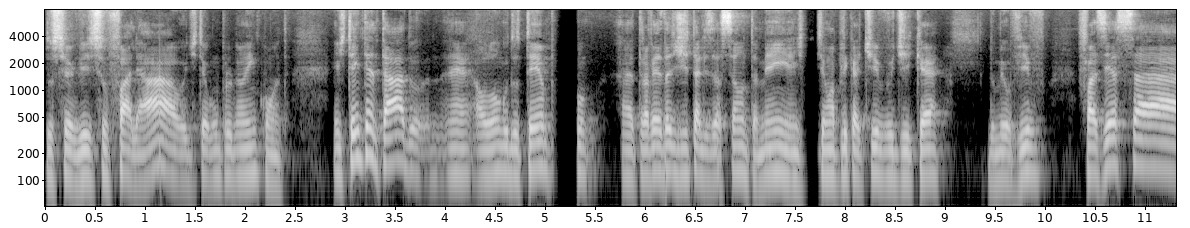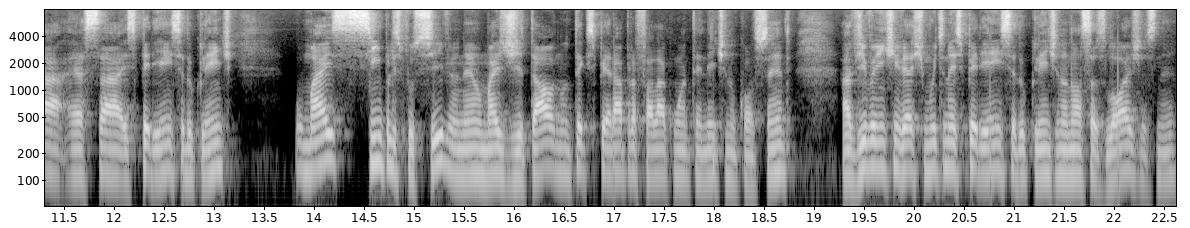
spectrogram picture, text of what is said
do serviço falhar ou de ter algum problema em conta. A gente tem tentado, né, ao longo do tempo, através da digitalização também, a gente tem um aplicativo de care do Meu Vivo, fazer essa, essa experiência do cliente o mais simples possível, né, o mais digital, não ter que esperar para falar com um atendente no call center. A Vivo a gente investe muito na experiência do cliente nas nossas lojas, né?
